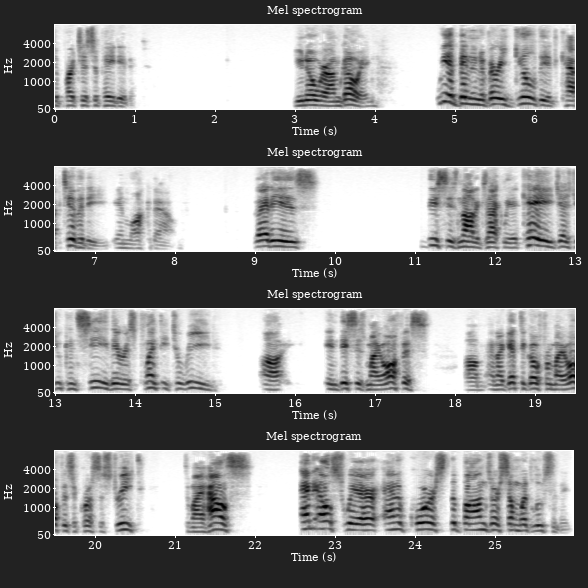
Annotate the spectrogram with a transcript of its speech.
to participate in it. You know where I'm going. We have been in a very gilded captivity in lockdown. That is, this is not exactly a cage. As you can see, there is plenty to read. Uh, and this is my office. Um, and I get to go from my office across the street to my house and elsewhere. And of course, the bonds are somewhat loosening.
